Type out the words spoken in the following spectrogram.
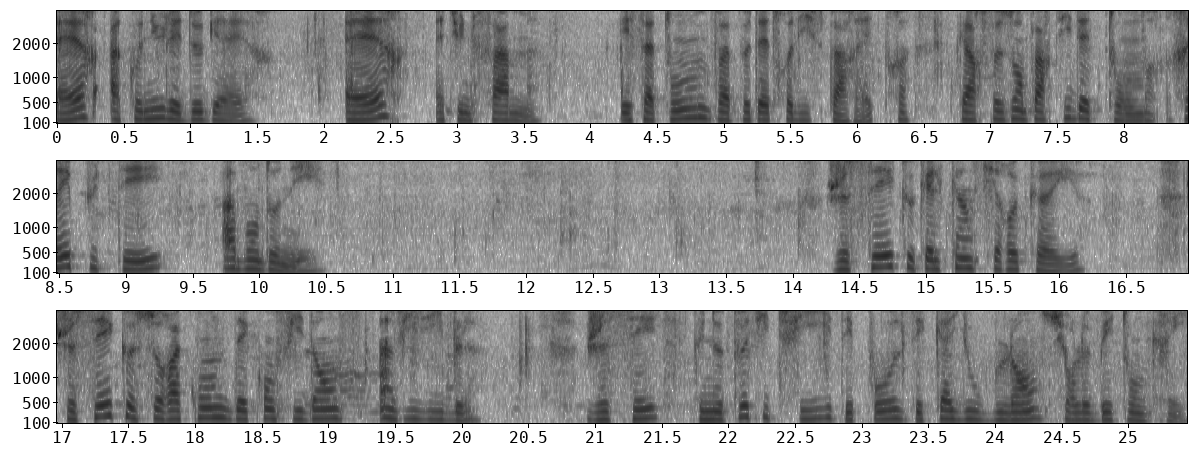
R a connu les deux guerres. R est une femme. Et sa tombe va peut-être disparaître, car faisant partie des tombes réputées abandonnées. Je sais que quelqu'un s'y recueille. Je sais que se racontent des confidences invisibles. Je sais qu'une petite fille dépose des cailloux blancs sur le béton gris.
